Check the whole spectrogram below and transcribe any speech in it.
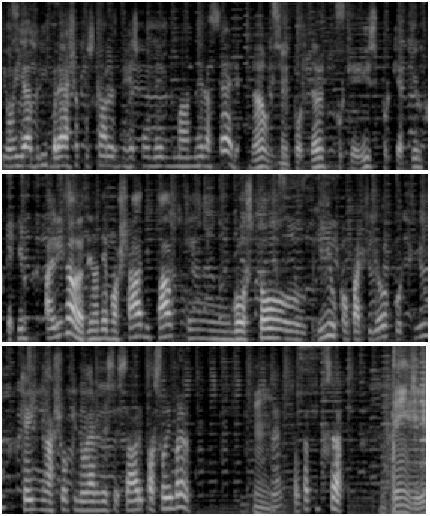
eu ia abrir brecha para os caras me responderem de maneira séria. Não, isso é importante, porque isso, porque aquilo, porque aquilo. Ali não, eu dei uma debochada e tal. Quem gostou, riu, compartilhou, curtiu. Quem achou que não era necessário, passou em branco. Hum. Né? Então tá tudo certo. Entendi.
